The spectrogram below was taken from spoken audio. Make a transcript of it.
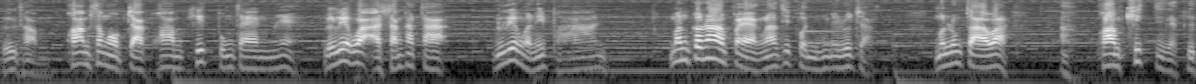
คือธรรมความสงบจากความคิดปรุงแต่งเนี่ยหรือเรียกว่าอสังขตะหรือเรียกว่านิพพาน มันก็น่าแปลกนะที่คนไม่รู้จัก มันลงตาว่าความคิดนี่แหละคือ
